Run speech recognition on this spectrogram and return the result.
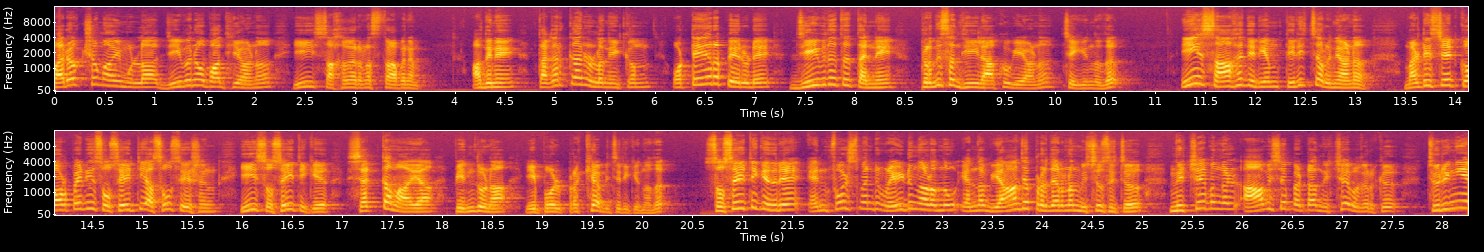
പരോക്ഷമായുമുള്ള ജീവനോപാധിയാണ് ഈ സഹകരണ സ്ഥാപനം. അതിനെ തകർക്കാനുള്ള നീക്കം ഒട്ടേറെ പേരുടെ ജീവിതത്തെ തന്നെ പ്രതിസന്ധിയിലാക്കുകയാണ് ചെയ്യുന്നത്. ഈ സാഹചര്യം തിരിച്ചറിഞ്ഞാണ് multi state corporative society association ഈ സൊസൈറ്റിക്ക് ശക്തമായ പിന്തുണ ഇപ്പോൾ പ്രഖ്യാപിച്ചിരിക്കുന്നത്. സൊസൈറ്റിക്കെതിരെ എൻഫോഴ്സ്മെന്റ് റെയ്ഡ് നടന്നു എന്ന വ്യാജ പ്രചരണം വിശ്വസിച്ച് നിക്ഷേപങ്ങൾ ആവശ്യപ്പെട്ട നിക്ഷേപകർക്ക് ചുരുങ്ങിയ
